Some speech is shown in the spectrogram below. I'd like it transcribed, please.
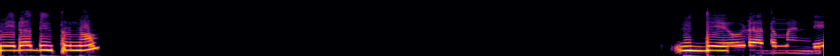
వీడియో దిగుతున్నాం. దేవుడు అర్థమండి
